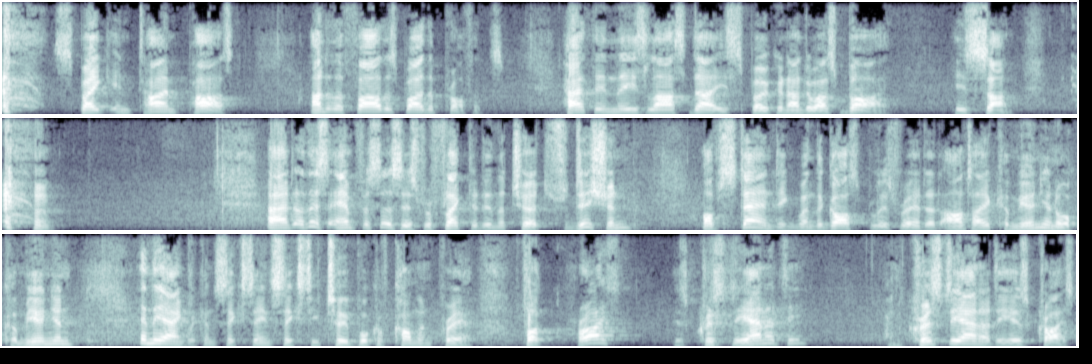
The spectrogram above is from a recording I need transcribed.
spake in time past unto the fathers by the prophets, hath in these last days spoken unto us by his Son. and this emphasis is reflected in the church tradition of standing when the gospel is read at ante communion or communion in the Anglican 1662 Book of Common Prayer. For Christ is Christianity, and Christianity is Christ.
